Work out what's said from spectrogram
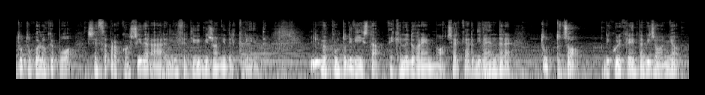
tutto quello che può senza però considerare gli effettivi bisogni del cliente. Il mio punto di vista è che noi dovremmo cercare di vendere tutto ciò di cui il cliente ha bisogno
